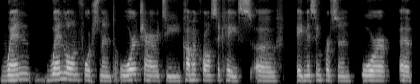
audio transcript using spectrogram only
When when law enforcement or charity come across a case of a missing person or a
